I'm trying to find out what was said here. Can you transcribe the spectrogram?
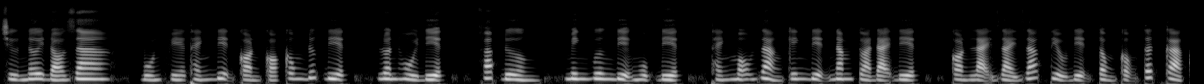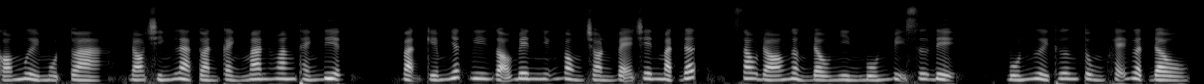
Trừ nơi đó ra, bốn phía thánh điện còn có công đức điện, luân hồi điện, pháp đường, minh vương địa ngục điện, thánh mẫu giảng kinh điện năm tòa đại điện, còn lại giải rác tiểu điện tổng cộng tất cả có 11 tòa, đó chính là toàn cảnh man hoang thánh điện. Vạn kiếm nhất ghi rõ bên những vòng tròn vẽ trên mặt đất, sau đó ngẩng đầu nhìn bốn vị sư đệ. Bốn người thương tùng khẽ gật đầu,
